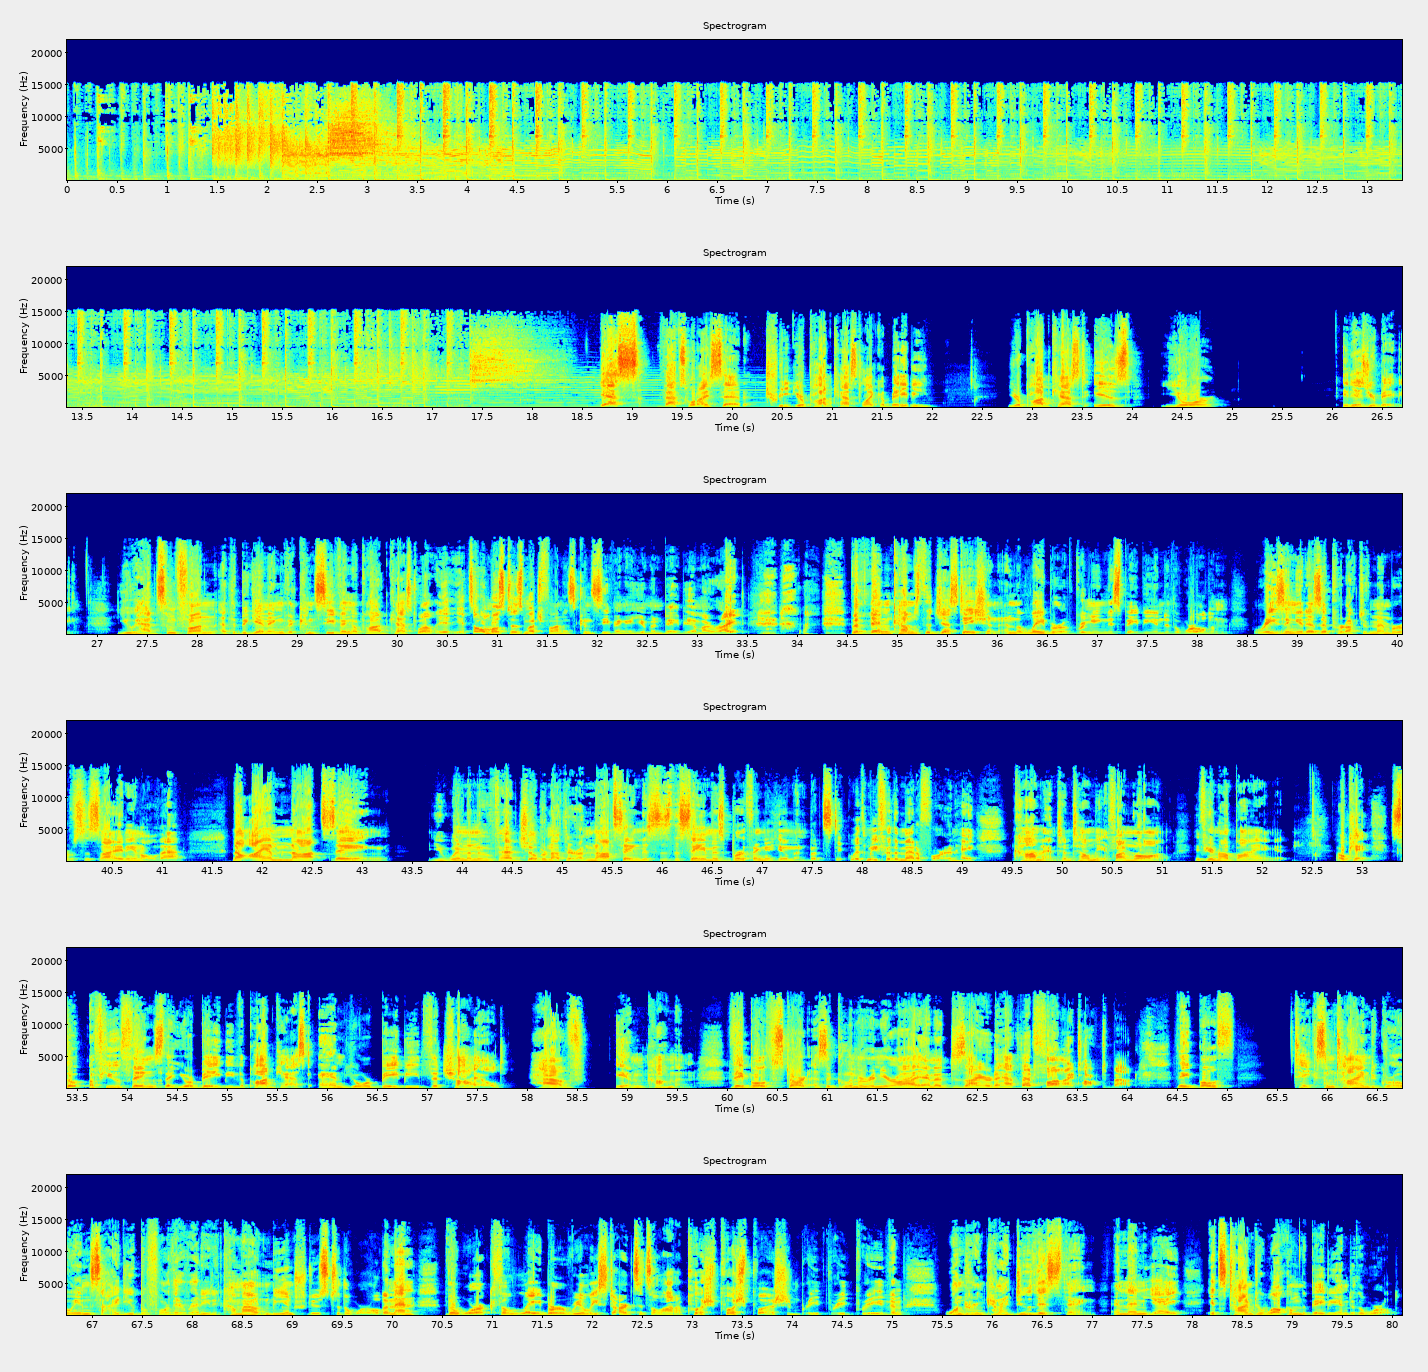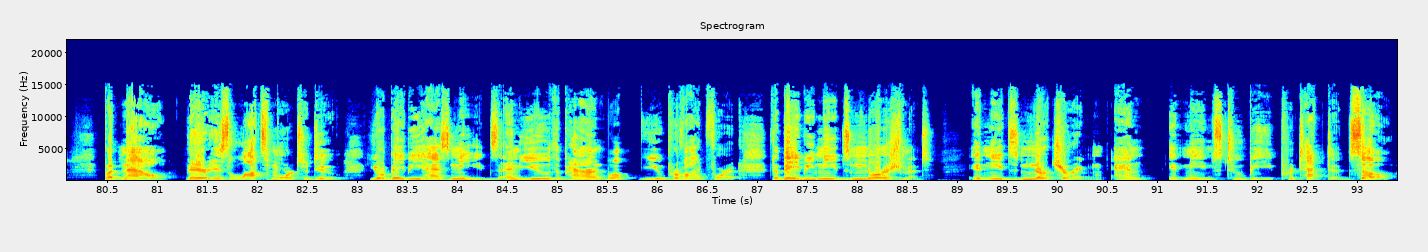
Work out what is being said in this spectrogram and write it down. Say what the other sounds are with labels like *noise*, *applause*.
Yes, that's what I said. Treat your podcast like a baby. Your podcast is your it is your baby. You had some fun at the beginning, the conceiving a podcast. Well, it, it's almost as much fun as conceiving a human baby. Am I right? *laughs* but then comes the gestation and the labor of bringing this baby into the world and raising it as a productive member of society and all that. Now, I am not saying you women who've had children out there, I'm not saying this is the same as birthing a human, but stick with me for the metaphor. And hey, comment and tell me if I'm wrong, if you're not buying it. Okay, so a few things that your baby, the podcast, and your baby, the child, have in common. They both start as a glimmer in your eye and a desire to have that fun I talked about. They both take some time to grow inside you before they're ready to come out and be introduced to the world. And then the work, the labor really starts. It's a lot of push, push, push and breathe, breathe, breathe and wondering, can I do this thing? And then yay, it's time to welcome the baby into the world. But now there is lots more to do. Your baby has needs and you, the parent, well, you provide for it. The baby needs nourishment. It needs nurturing and it needs to be protected. So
